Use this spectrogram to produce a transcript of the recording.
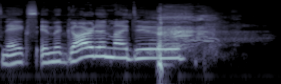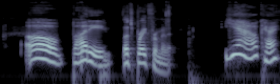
Snakes in the garden, my dude. oh, buddy. Let's break for a minute. Yeah, okay.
